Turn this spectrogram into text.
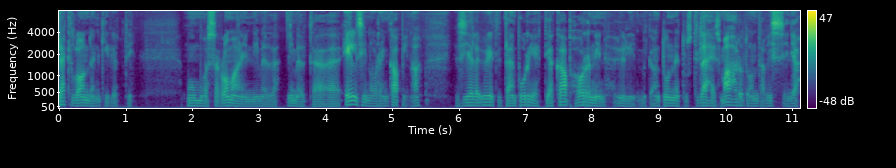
Jack London kirjoitti muun muassa romaanin nimellä, nimeltä Elsinoren kapina, ja siellä yritetään purjehtia Cap Hornin yli, mikä on tunnetusti lähes mahdotonta vissin. Ja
